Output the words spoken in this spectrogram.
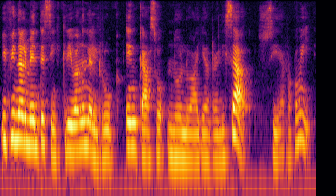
y finalmente se inscriban en el RUC en caso no lo hayan realizado. Cierro comillas.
